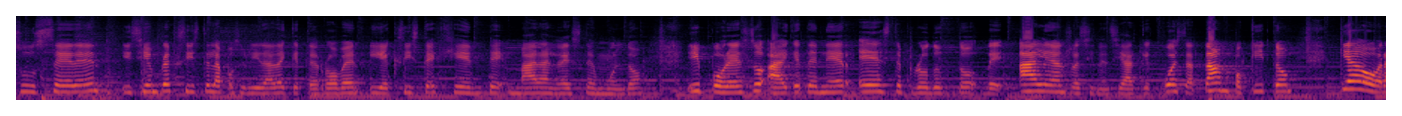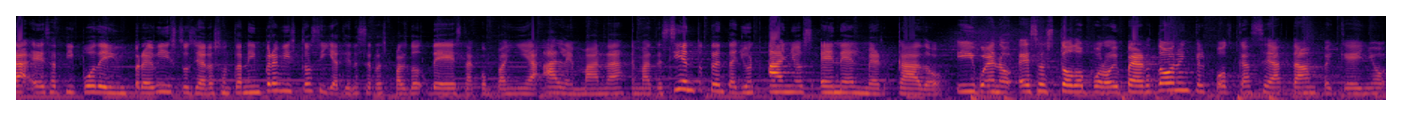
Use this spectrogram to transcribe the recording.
suceden y siempre existe la posibilidad de que te roben y existe gente mala en este mundo. Y por eso hay que tener este producto de Allianz Residencial que cuesta tan poquito que ahora ese tipo de imprevistos ya no son tan imprevistos y ya tienes el respaldo de esta compañía alemana de más de 131 años en el mercado. Y bueno, eso es todo por hoy. Perdonen que el podcast sea tan pequeño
